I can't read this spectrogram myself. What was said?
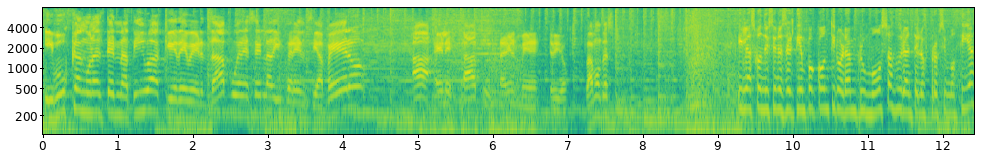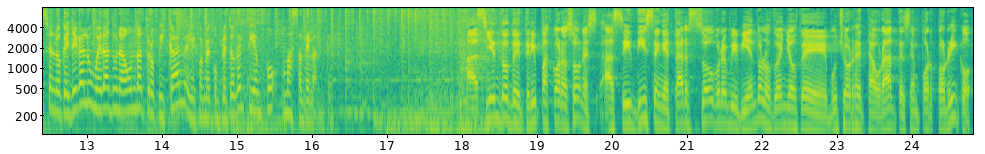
Y buscan una alternativa que de verdad puede ser la diferencia, pero ah, el estatus está en el medio. Vamos de eso. Y las condiciones del tiempo continuarán brumosas durante los próximos días en lo que llega la humedad de una onda tropical. El informe completo del tiempo más adelante haciendo de tripas corazones. Así dicen estar sobreviviendo los dueños de muchos restaurantes en Puerto Rico.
